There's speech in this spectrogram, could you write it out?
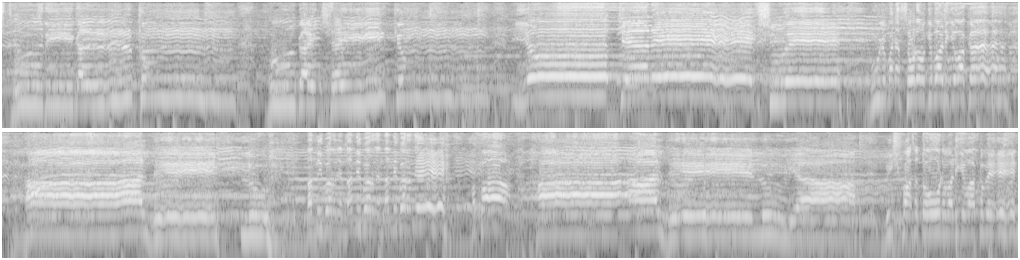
സ്തുതികൾക്കും പുകഴ്ചയ്ക്കും യോഗ്യനേശുവേ. ഒരു മനസ്സോടെ നോക്കി പാടിക്കുക വാക്ക്. ഹാലേലൂ നന്ദി പറഞ്ഞേ നന്ദി പറഞ്ഞേ നന്ദി പറഞ്ഞേ. അപ്പാ ഹാലേലൂയ വിശ്വാസത്തോടെ മടിക്ക് വാക്കുവേൻ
